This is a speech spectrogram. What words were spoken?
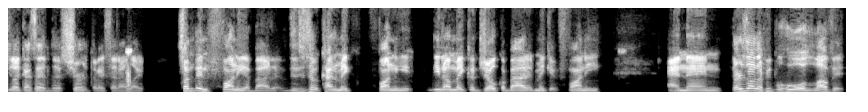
like I said, the shirt that I said I like. Something funny about it. Just to kind of make funny, you know, make a joke about it, make it funny. And then there's other people who will love it.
